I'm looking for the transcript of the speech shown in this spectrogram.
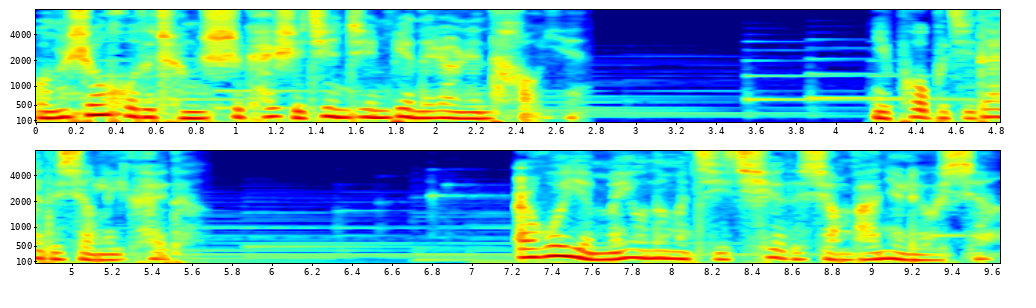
我们生活的城市开始渐渐变得让人讨厌。你迫不及待的想离开他，而我也没有那么急切的想把你留下。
